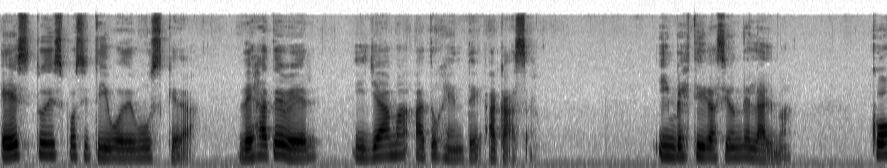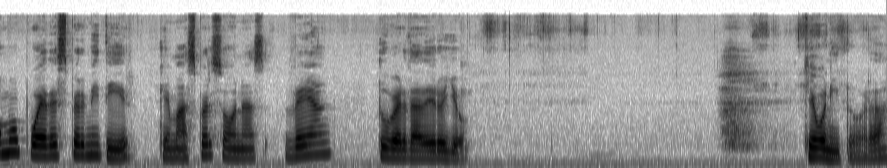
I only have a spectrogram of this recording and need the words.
Es tu dispositivo de búsqueda. Déjate ver y llama a tu gente a casa. Investigación del alma. ¿Cómo puedes permitir que más personas vean tu verdadero yo? Qué bonito, ¿verdad?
